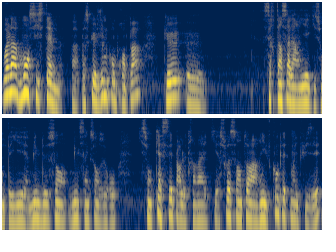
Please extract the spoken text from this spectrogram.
Voilà mon système. parce que je ne comprends pas que euh, certains salariés qui sont payés à 1200, 1500 euros, qui sont cassés par le travail, qui à 60 ans arrivent complètement épuisés,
